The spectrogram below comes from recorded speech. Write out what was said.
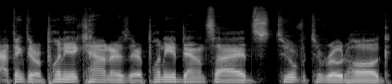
I think there were plenty of counters. There are plenty of downsides to to Roadhog,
